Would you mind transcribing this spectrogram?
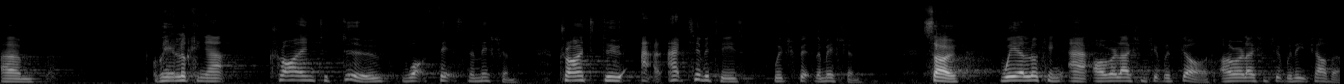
um, we are looking at trying to do what fits the mission, trying to do a- activities which fit the mission. So, we are looking at our relationship with God, our relationship with each other,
